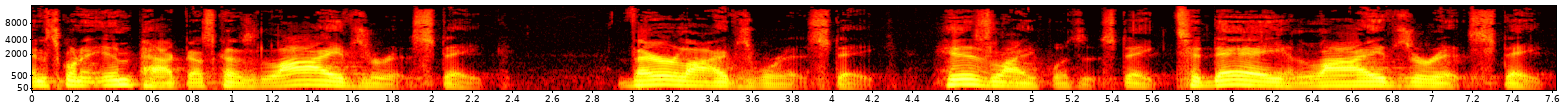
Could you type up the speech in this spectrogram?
and it's going to impact us because lives are at stake. Their lives were at stake. His life was at stake. Today, lives are at stake.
